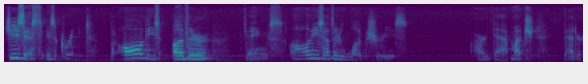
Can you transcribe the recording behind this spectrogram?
Jesus is great, but all these other things, all these other luxuries are that much better.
